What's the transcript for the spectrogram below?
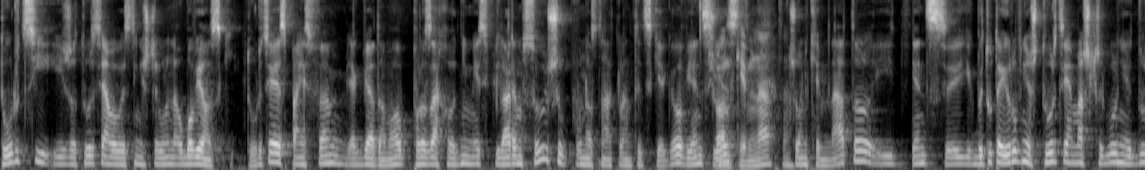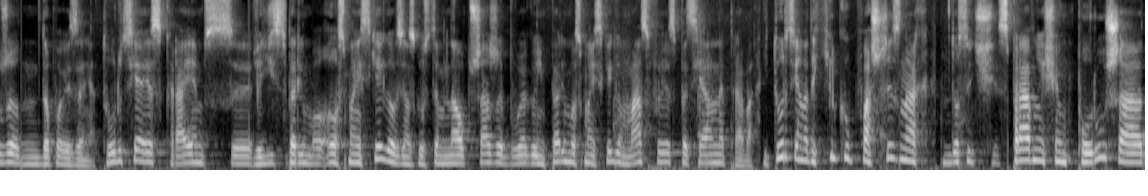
Turcji i że Turcja ma wobec nich szczególne obowiązki. Turcja jest państwem, jak wiadomo, prozachodnim, jest filarem Sojuszu Północnoatlantyckiego, więc członkiem jest NATO. członkiem NATO i więc jakby tutaj również Turcja ma szczególnie dużo do powiedzenia. Turcja jest krajem krajem z dziedzictwa Imperium Osmańskiego, w związku z tym na obszarze byłego Imperium Osmańskiego ma swoje specjalne prawa. I Turcja na tych kilku płaszczyznach dosyć sprawnie się porusza,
